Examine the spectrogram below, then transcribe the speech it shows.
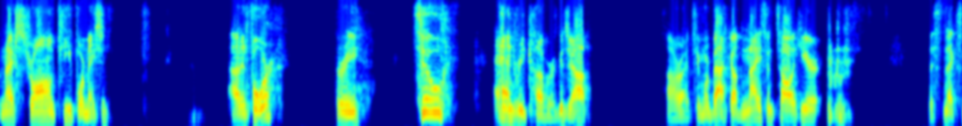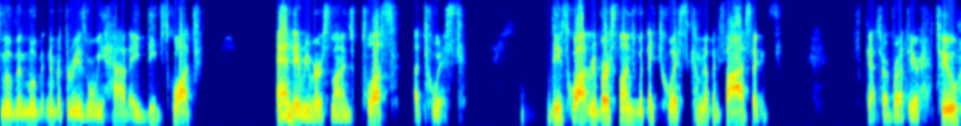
Nice strong T formation. Out in four, three, two, and recover. Good job. All right, team, we're back up nice and tall here. this next movement, movement number three, is where we have a deep squat and a reverse lunge plus a twist. Deep squat, reverse lunge with a twist coming up in five seconds. Let's catch our breath here. Two,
